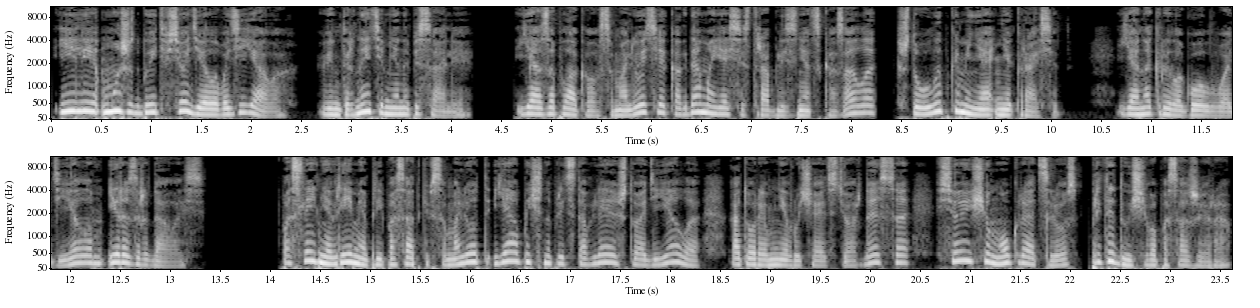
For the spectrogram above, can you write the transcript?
Или, может быть, все дело в одеялах. В интернете мне написали. Я заплакала в самолете, когда моя сестра-близнец сказала, что улыбка меня не красит. Я накрыла голову одеялом и разрыдалась. Последнее время при посадке в самолет я обычно представляю, что одеяло, которое мне вручает стюардесса, все еще мокрое от слез предыдущего пассажира.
